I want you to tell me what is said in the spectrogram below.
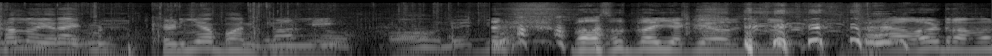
खलो यार एक मिनट। खिड़ियाँ बंद की हाँ, बासुद भाई आगे और चलो। और ड्रामा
